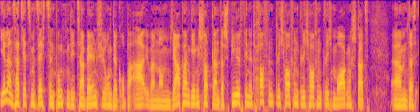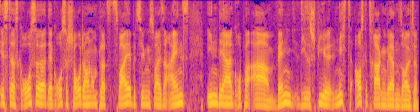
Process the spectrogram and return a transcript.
Irland hat jetzt mit 16 Punkten die Tabellenführung der Gruppe A übernommen. Japan gegen Schottland. Das Spiel findet hoffentlich, hoffentlich, hoffentlich morgen statt. Ähm, das ist das große, der große Showdown um Platz zwei beziehungsweise eins in der Gruppe A. Wenn dieses Spiel nicht ausgetragen werden sollte,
